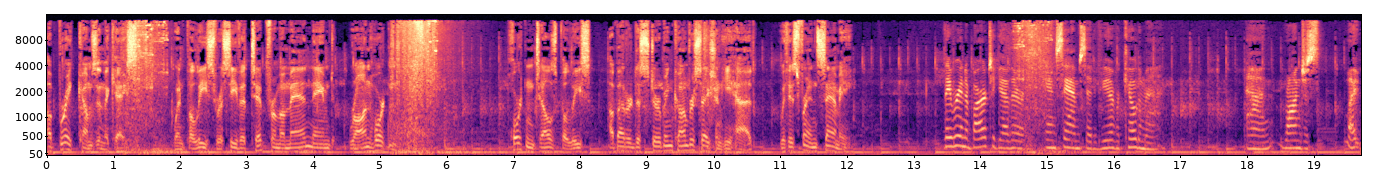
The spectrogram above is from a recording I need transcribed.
a break comes in the case when police receive a tip from a man named Ron Horton. Horton tells police about a disturbing conversation he had with his friend Sammy. They were in a bar together, and Sam said, Have you ever killed a man? And Ron just, like,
